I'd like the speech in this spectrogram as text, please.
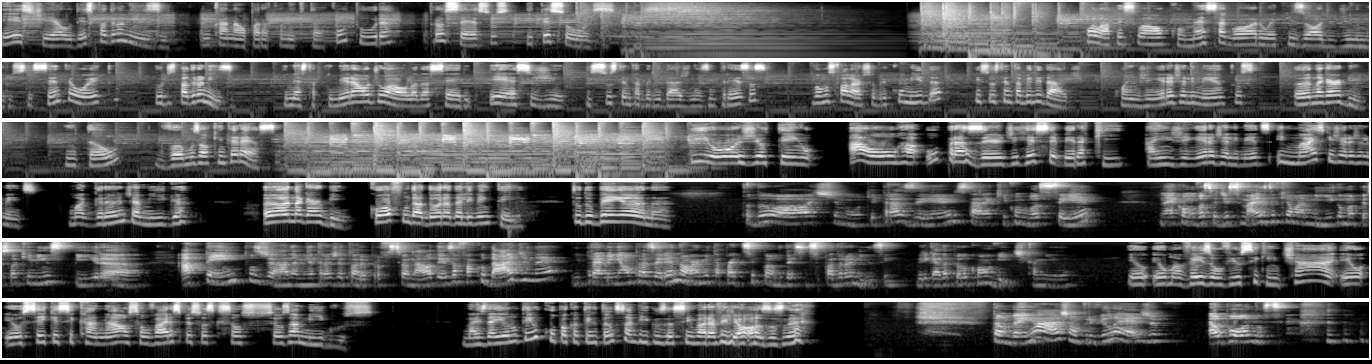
Este é o Despadronize, um canal para conectar cultura, processos e pessoas. Olá pessoal, começa agora o episódio de número 68 do Despadronize. E nesta primeira audioaula da série ESG e Sustentabilidade nas Empresas, vamos falar sobre comida e sustentabilidade com a engenheira de alimentos Ana Garbim. Então, vamos ao que interessa. E hoje eu tenho a honra, o prazer de receber aqui a engenheira de alimentos e mais que engenheira de alimentos, uma grande amiga, Ana Garbim, cofundadora da Alimenteia. Tudo bem, Ana? Tudo ótimo, que prazer estar aqui com você. Né? Como você disse, mais do que uma amiga, uma pessoa que me inspira há tempos já na minha trajetória profissional, desde a faculdade, né? E para mim é um prazer enorme estar participando desse Despadronize. Obrigada pelo convite, Camila. Eu, eu uma vez ouvi o seguinte: ah, eu, eu sei que esse canal são várias pessoas que são seus amigos. Mas daí eu não tenho culpa que eu tenho tantos amigos assim maravilhosos, né? Também acho, é um privilégio. É o bônus.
